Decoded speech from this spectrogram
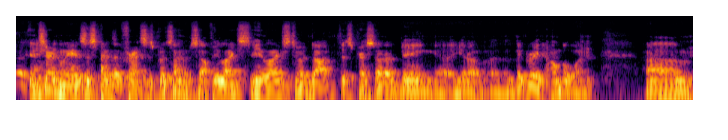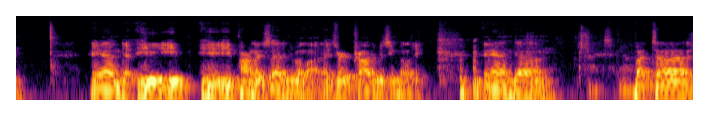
it certainly is a spin that Francis puts on himself. He likes he likes to adopt this persona of being, uh, you know, uh, the great humble one. Um, and he, he he he parlays that into a lot. He's very proud of his humility, and um, but uh,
